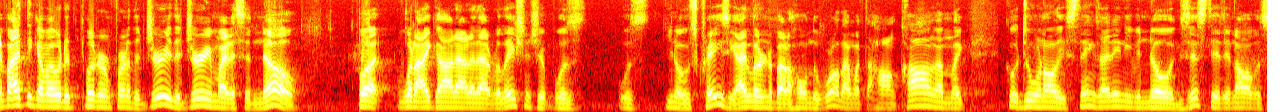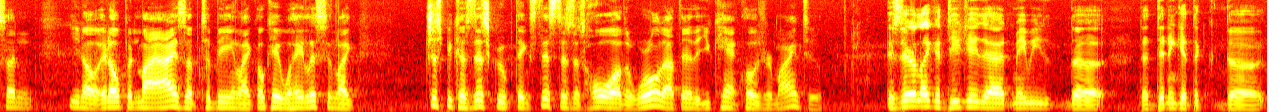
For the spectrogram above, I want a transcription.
if I think if I would have put her in front of the jury, the jury might have said no. But what I got out of that relationship was was you know it was crazy. I learned about a whole new world. I went to Hong Kong. I'm like go doing all these things I didn't even know existed, and all of a sudden, you know, it opened my eyes up to being like, okay, well, hey, listen, like just because this group thinks this, there's this whole other world out there that you can't close your mind to. Is there like a DJ that maybe the that didn't get the the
